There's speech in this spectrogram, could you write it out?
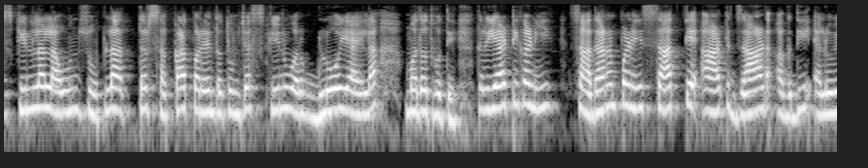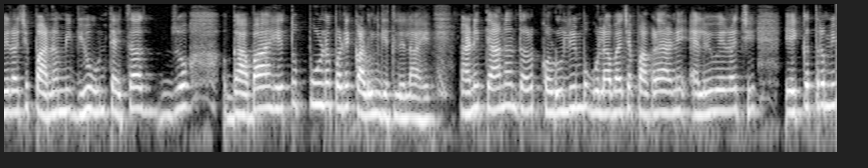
स्किनला लावून झोपलात तर सकाळपर्यंत तुमच्या स्किनवर ग्लो यायला मदत होते. तर या ठिकाणी साधारणपणे सात ते आठ जाड अगदी ॲलोवेराची पानं मी घेऊन त्याचा जो गाभा आहे तो पूर्णपणे काढून घेतलेला आहे. आणि त्यानंतर कडुलिंब गुलाबाच्या पाकळ्या आणि ॲलोवेराची एकत्र मी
